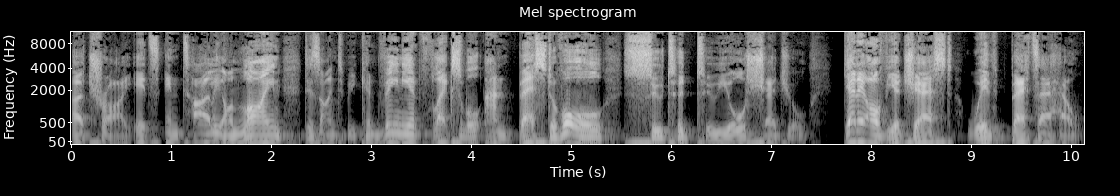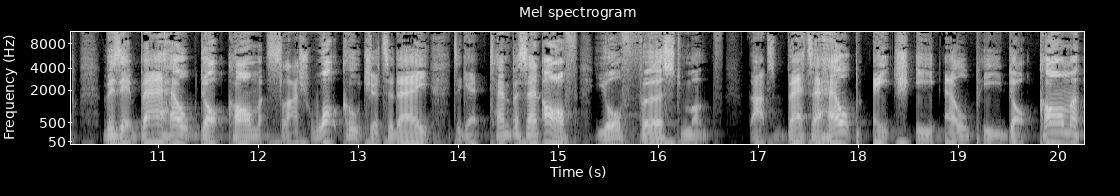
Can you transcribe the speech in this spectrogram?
a try. It's entirely online, designed to be convenient, flexible, and best of all, suited to your schedule. Get it off your chest with BetterHelp. Visit betterhelp.com slash whatculture today to get 10% off your first month. That's betterhelp, H-E-L-P dot com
